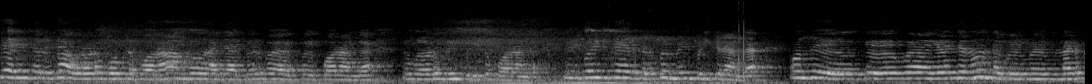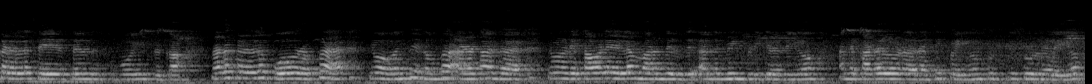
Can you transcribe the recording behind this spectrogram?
சரின்னு சொல்லிட்டு அவரோட போட்டில் போகிறான் அங்கே ஒரு அஞ்சாறு பேர் போய் போகிறாங்க இவங்களோட மீன் பிடிக்க போகிறாங்க இப்படி போய்கிட்டே இருக்கிறப்ப மீன் பிடிக்கிறாங்க. வந்து இளைஞனும் இந்த நடுக்கடலில் செய் போயிட்டு இருக்கான். நடுக்கடலில் போகிறப்ப இவன் வந்து ரொம்ப அழகாக அந்த இவனுடைய கவலையெல்லாம் மறந்துடுது. அந்த மீன் பிடிக்கிறதையும் அந்த கடலோட ரசிப்பையும் சுற்றி சூழ்நிலையும்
